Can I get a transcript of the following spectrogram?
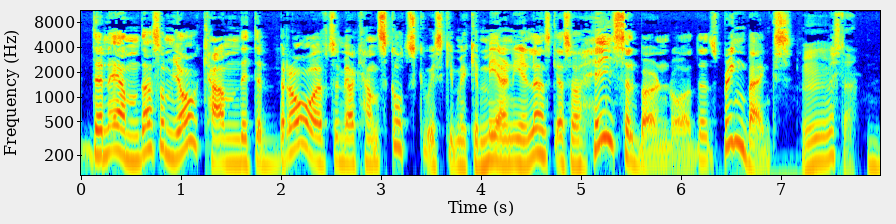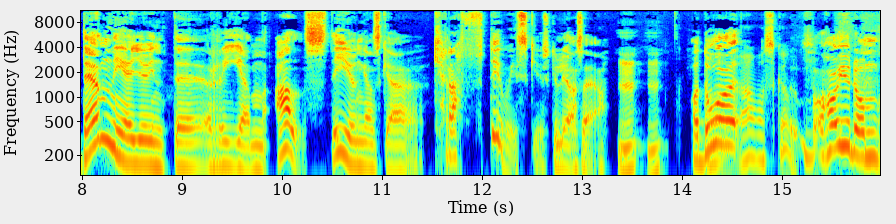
den enda som jag kan lite bra eftersom jag kan skotsk whisky mycket mer än irländsk, alltså Hazelburn då, den Springbanks. Mm, just det. Den är ju inte ren alls. Det är ju en ganska kraftig whisky skulle jag säga. Mm, mm. Och då Ja, har ju de,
